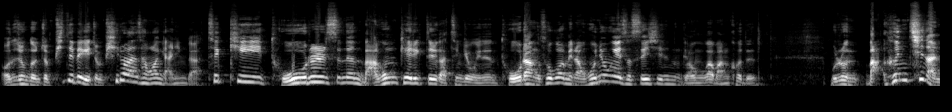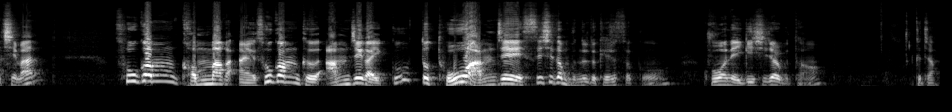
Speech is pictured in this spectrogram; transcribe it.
어느 정도는 좀 피드백이 좀 필요한 상황이 아닌가. 특히 도를 쓰는 마공 캐릭들 같은 경우에는 도랑 소검이랑 혼용해서 쓰시는 경우가 많거든. 물론 마- 흔치 않지만 소검 검마가 아니 소검 그 암제가 있고 또 도 암제 쓰시던 분들도 계셨었고 구원의 이기 시절부터 그쵸?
